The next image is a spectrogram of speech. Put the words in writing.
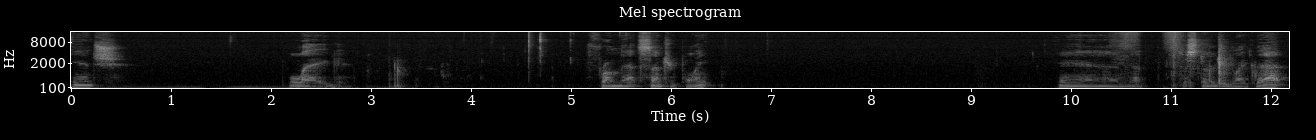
inch leg from that center point. And that just started like that.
